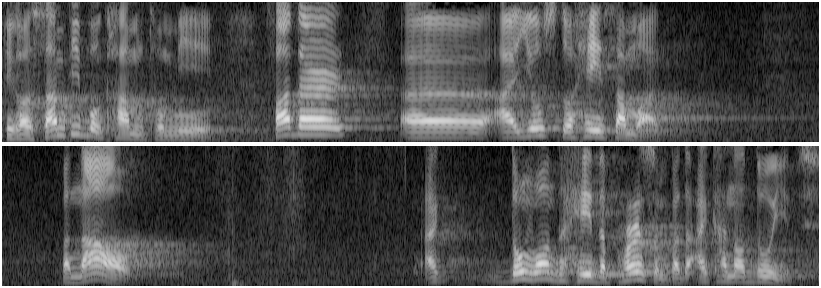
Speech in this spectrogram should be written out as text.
Because some people come to me, Father, uh, I used to hate someone, but now I don't want to hate the person, but I cannot do it.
